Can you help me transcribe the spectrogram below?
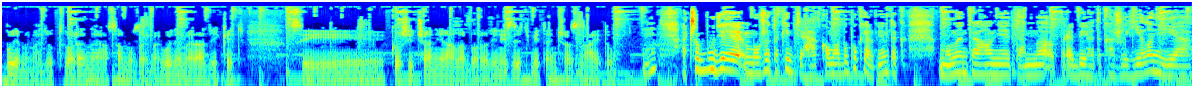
budeme mať otvorené a samozrejme budeme radi, keď si Košičania alebo rodiny s deťmi ten čas nájdu. Mhm. A čo bude možno takým ťahákom? Lebo pokiaľ viem, tak momentálne tam prebieha taká, že jelenia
